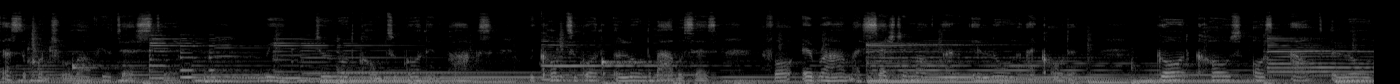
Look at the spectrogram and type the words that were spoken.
That's the controller of your destiny. We do not come to God in packs. We come to God alone. The Bible says, For Abraham, I searched him out, and alone I called him. God calls us out alone.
